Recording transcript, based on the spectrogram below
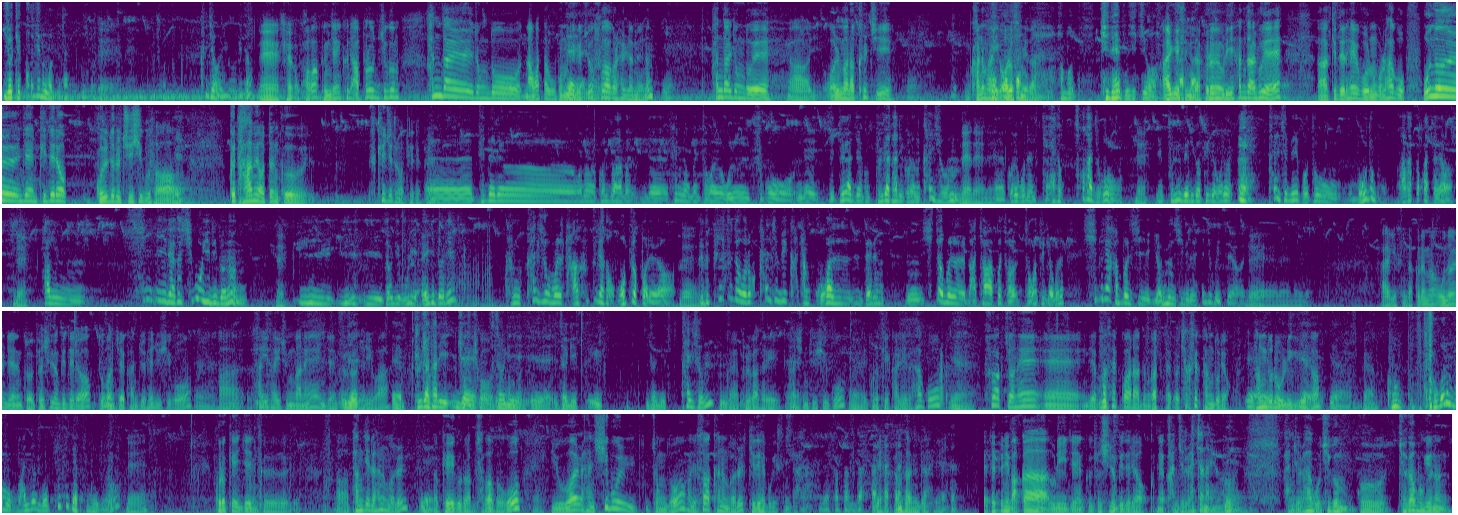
이렇게 커지는 겁니다. 이게. 네. 크죠, 이거 그죠? 네, 개가- 과가 굉장히 큰. 앞으로 지금 한 달 정도 남았다고 보면 네, 되겠죠. 네, 네, 수확을 하려면은 예. 한 달 정도에 아, 얼마나 클지 가늠하기가 어렵습니다. 한번 기대해 보십시오. 알겠습니다. 그러면 우리 한 달 후에 네. 아, 기대를 해보는 걸로 하고 오늘 이제 비대력 골드를 주시고서 예. 그 다음에 어떤 그 스케줄은 어떻게 될까요? 에, 비대려 오늘 골도하고 이제 생명분 저걸 오늘 주고 이제 제가 이제 그 불가사리 그런 칼슘 네네네. 에, 그런 거를 계속 쳐가지고 네. 이 블루베리 같은 경우는 칼슘이 보통 모든 과가 똑같아요. 네. 한 10일에서 15일이면은 네. 이, 이, 이 저기 우리 애기들이 그 칼슘을 다 흡수해서 없애버려요. 네. 그래서 필수적으로 칼슘이 가장 고갈되는 음, 시점을 맞춰갖고 저, 저 같은 경우는 10일에 한 번씩 연면 시비를 해주고 있어요. 네, 네, 네, 네. 알겠습니다. 그러면 오늘 이제 그 결실용 비대력 두 번째 간주 해 주시고 아 사이사이 중간에 이제 불가사리와 예, 불가사리 이제 청초로 저기. 예, 저기 그, 저기 칼슘 음, 네, 불가사리 예. 칼슘 주시고 예, 그렇게 관리를 하고 예. 수확 전에 에, 이제 화색과라든가 타- 착색 당도력 예, 당도를 예, 올리기 위해서 예, 예. 예, 그, 그거는 뭐 완전 뭐 필수 제품이고 네 그렇게 이제 그 어, 방제를 하는 거를 예. 어, 계획으로 한번 잡아보고 6월 한 15일 정도 이제 수확하는 거를 기대해 보겠습니다. 네, 감사합니다. 네, 감사합니다. 예. 네, 대표님 아까 우리 이제 그 교실용 비대력 간주를 했잖아요. 네. 간주를 하고 지금 그 제가 보기에는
